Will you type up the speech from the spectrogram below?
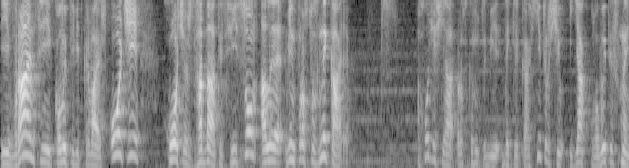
І вранці, коли ти відкриваєш очі, хочеш згадати свій сон, але він просто зникає. Пс, А хочеш, я розкажу тобі декілька хитрощів, як ловити сни.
